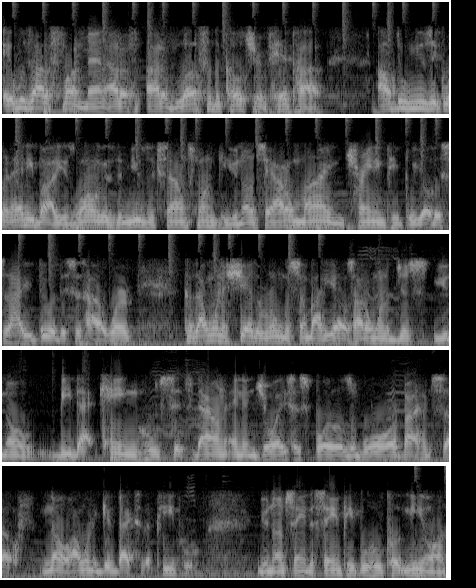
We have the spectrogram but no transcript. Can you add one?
it was out of fun, man. Out of out of love for the culture of hip hop. I'll do music with anybody as long as the music sounds funky. You know what I'm saying? I don't mind training people. Yo, this is how you do it. This is how it works. Because I want to share the room with somebody else. I don't want to just, you know, be that king who sits down and enjoys his spoils of war by himself. No, I want to give back to the people. You know what I'm saying? The same people who put me on,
